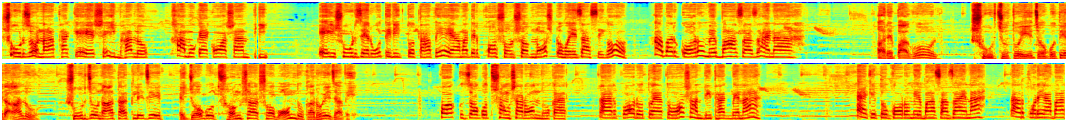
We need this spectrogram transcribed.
সূর্য না থাকে, সেই ভালো। খামক এক অশান্তি। এই সূর্যের অতিরিক্ত তাপে আমাদের ফসল সব নষ্ট হয়ে যাচ্ছে গো। আবার গরমে বাঁচা যায় না। আরে পাগল সূর্য তো এ জগতের আলো। সূর্য না থাকলে যে জগৎ সংসার সব অন্ধকার হয়ে যাবে। হক জগৎ সংসার অন্ধকার। তারপরও তো এত অশান্তি থাকবে না। একে তো গরমে বাঁচা যায় না। তারপরে আবার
